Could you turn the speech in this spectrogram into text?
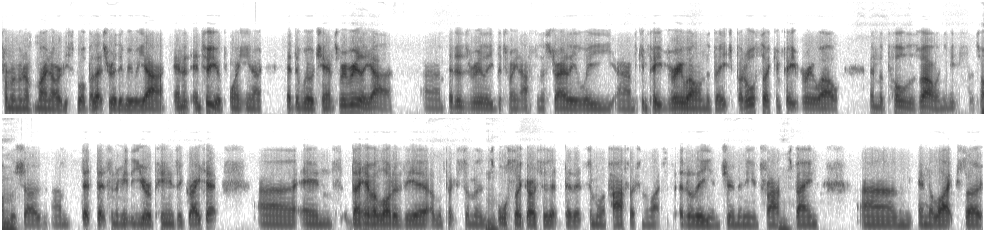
from a minority sport, but that's really where we are. And and to your point, you know, at the World Champs, we really are um, it is really between us and Australia. We um, compete very well on the beach, but also compete very well in the pool as well. And you mentioned at the top mm. of the mm. show um, that that's an event the Europeans are great at, uh, and they have a lot of their Olympic swimmers mm. also go through that, that, that similar pathway from the likes of Italy and Germany and France, mm. Spain. Um, and the like. So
